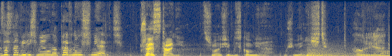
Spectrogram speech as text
Zostawiliśmy ją na pewną śmierć. Przestań! Trzymaj się blisko mnie. Musimy iść. O rany.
